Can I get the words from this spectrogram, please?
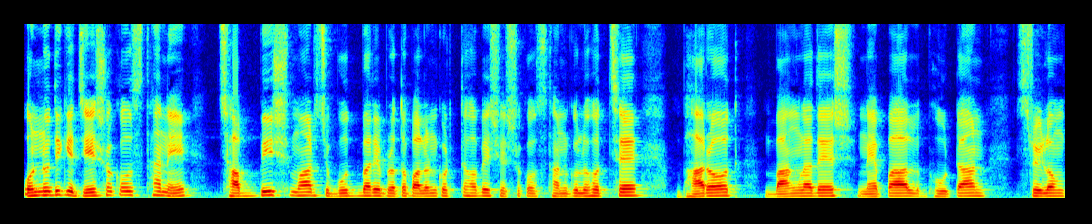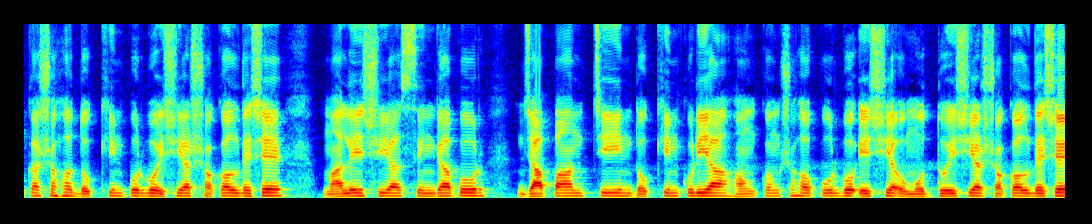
অন্যদিকে যে সকল স্থানে ছাব্বিশ মার্চ বুধবারে ব্রত পালন করতে হবে সে সকল স্থানগুলো হচ্ছে ভারত, বাংলাদেশ, নেপাল, ভুটান শ্রীলঙ্কা সহ দক্ষিণ পূর্ব এশিয়ার সকল দেশে মালয়েশিয়া, সিঙ্গাপুর, জাপান, চীন, দক্ষিণ কোরিয়া হংকং সহ পূর্ব এশিয়া ও মধ্য এশিয়ার সকল দেশে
